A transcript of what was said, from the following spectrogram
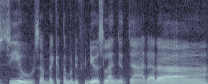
see you. Sampai ketemu di video selanjutnya. Dadah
